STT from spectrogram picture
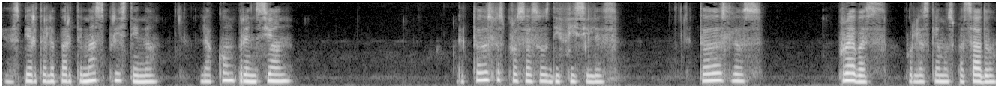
que despierta la parte más prístina, la comprensión de todos los procesos difíciles todas las pruebas por las que hemos pasado.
